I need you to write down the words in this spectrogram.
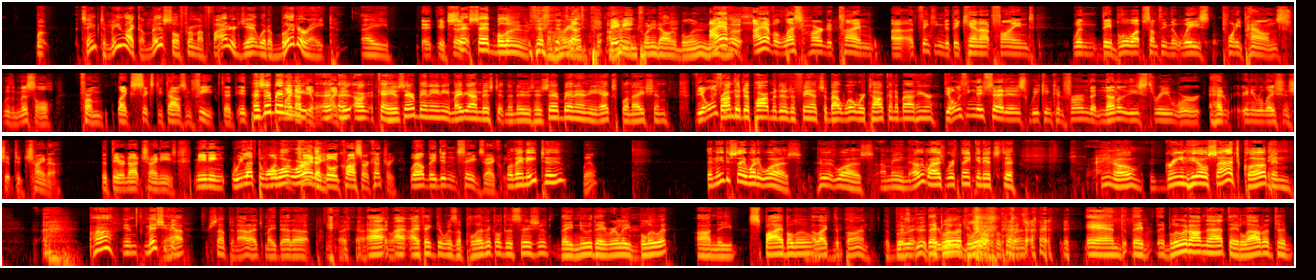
But it seemed to me like a missile from a fighter jet would obliterate a It, it could. said, said balloon. Fred? Maybe- twenty dollar balloon. I have a I have a less hard time uh, thinking that they cannot find when they blow up something that weighs twenty pounds with a missile from like sixty thousand feet. That it Has there been might not any? be uh, it. uh, okay, has there been any? Maybe I missed it in the news. Has there been any explanation The only from the Department of Defense about what we're talking about here? The only thing they've said is we can confirm that none of these three were had any relationship to China, that they are not Chinese. Meaning, we let the one what from China they? go across our country. Well, they didn't say exactly. Well, they need to. Well, They need to say what it was, who it was. I mean, otherwise we're thinking it's the, you know, Green Hill Science Club in, huh, in Michigan Yep. or something. I just made that up. But, uh, I, anyway. I, I think there was a political decision. They knew they really blew it on the spy balloon. I like the pun. The blew That's it. good. They blew really it. Blew off a balloon. and they they blew it on that. They allowed it to,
